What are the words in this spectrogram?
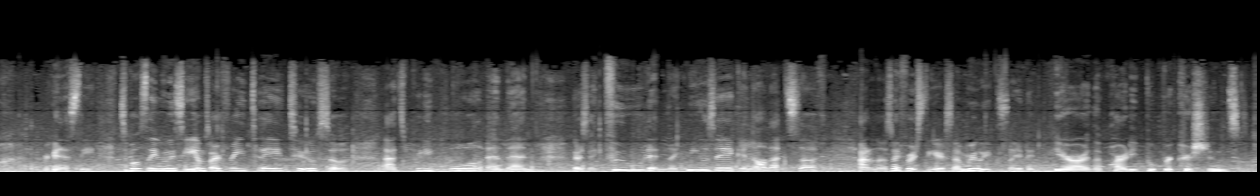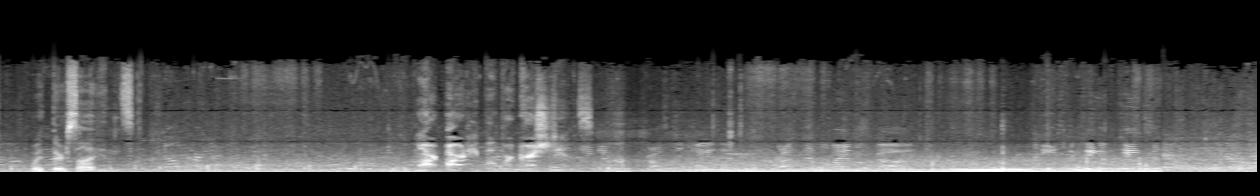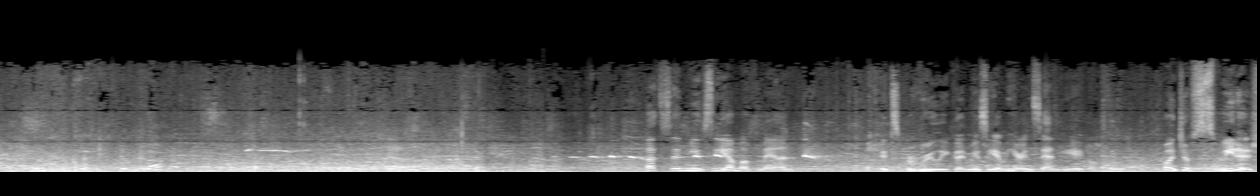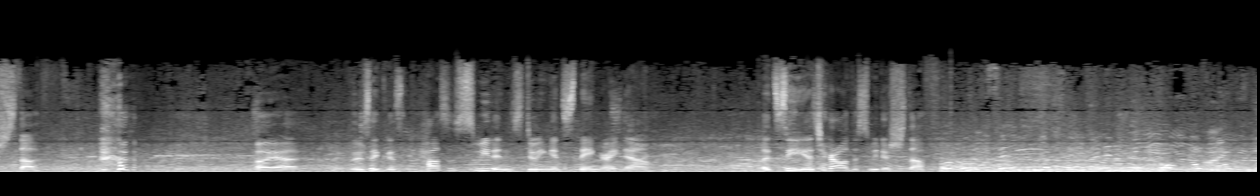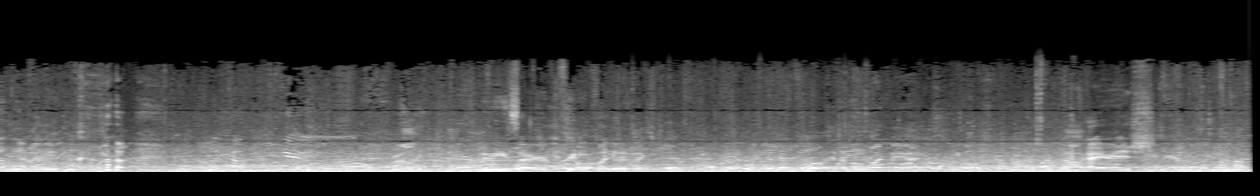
we're gonna see. Supposedly museums are free today too, so that's pretty cool. And then there's like food and like music and all that stuff. I don't know. It's my first year, so I'm really excited. Here are the party pooper Christians with their signs. That's the Museum of Man. It's a really good museum here in San Diego. Bunch of Swedish stuff. oh yeah, there's like this House of Sweden's doing its thing right now. Let's see, let's check out all the Swedish stuff. These are pretty funny. Irish.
